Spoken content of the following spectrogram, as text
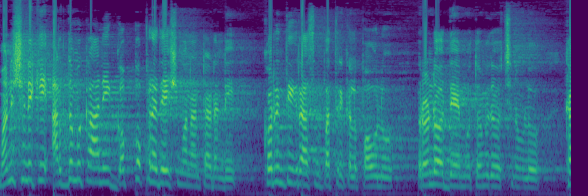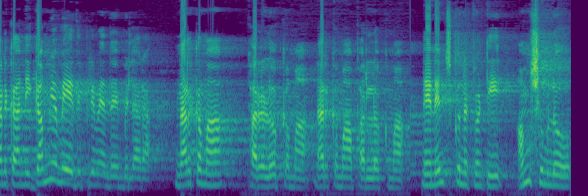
మనుషునికి అర్థము కాని గొప్ప ప్రదేశం అని అంటాడండి. కొరింతికి రాసిన పత్రికలు పౌలు రెండో అధ్యాయము తొమ్మిదో వచ్చినంలో కనుక నీ గమ్యం ఏది ప్రియమేందేం బిల్లారా నరకమా? పరలోకమా? నరకమా? పరలోకమా? నేను ఎంచుకున్నటువంటి అంశంలో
